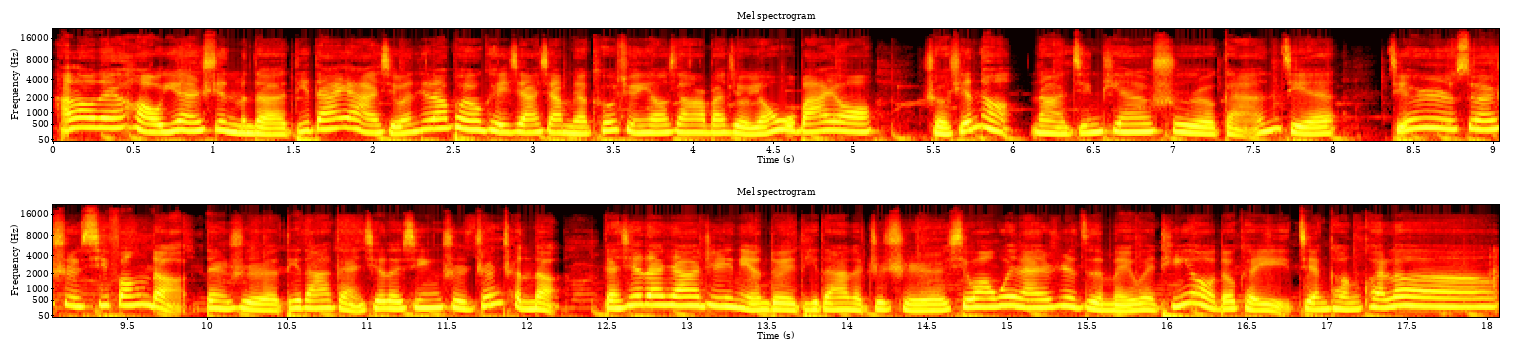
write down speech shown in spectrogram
Hello，大家好，依然是你们的滴答呀。喜欢滴答朋友可以加一下我们的 Q 群幺三二八九幺五八哟。首先呢，那今天是感恩节，节日虽然是西方的，但是滴答感谢的心是真诚的。感谢大家这一年对滴答的支持，希望未来的日子每一位听友都可以健康快乐。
